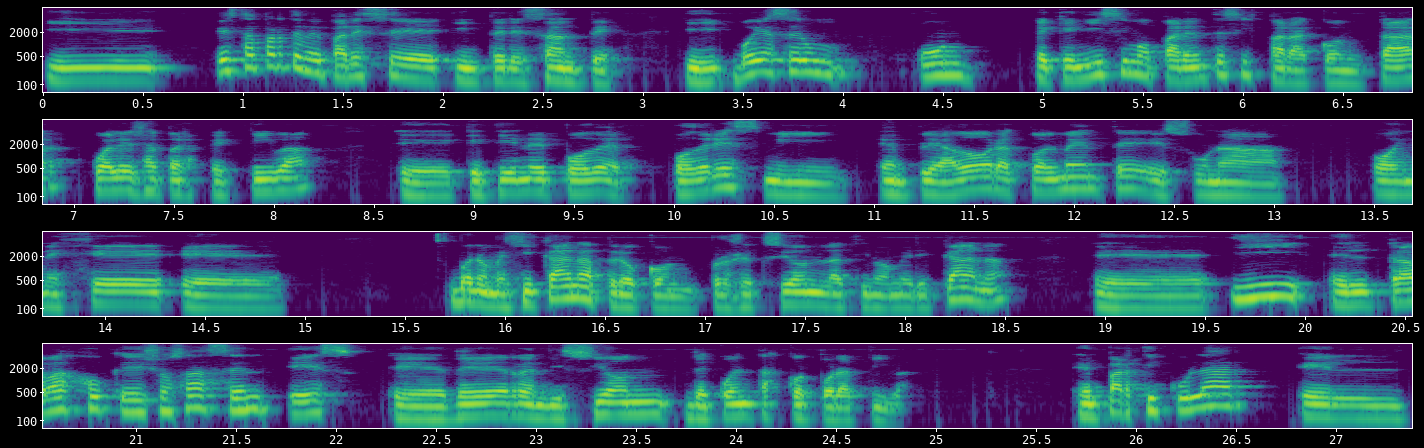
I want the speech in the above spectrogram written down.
Y esta parte me parece interesante y voy a hacer un, pequeñísimo paréntesis para contar cuál es la perspectiva eh, que tiene Poder. Poder es mi empleador actualmente, es una ONG, eh, bueno, mexicana, pero con proyección latinoamericana. Eh, y el trabajo que ellos hacen es de rendición de cuentas corporativas. En particular, el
